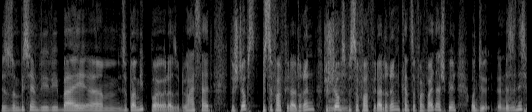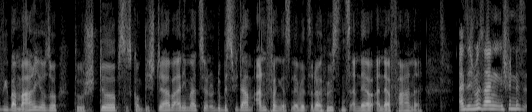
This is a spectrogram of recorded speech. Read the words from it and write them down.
Es ist so ein bisschen wie, wie bei ähm, Super Meat Boy oder so. Du hast halt, du stirbst, bist sofort wieder drin, du stirbst, Mhm. bist sofort wieder drin, kannst sofort weiterspielen und du, und das ist nicht so wie bei Mario so, du stirbst, es kommt die Sterbeanimation und du bist wieder am Anfang des Levels oder höchstens an der, an der Fahne. Also ich muss sagen, ich finde es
